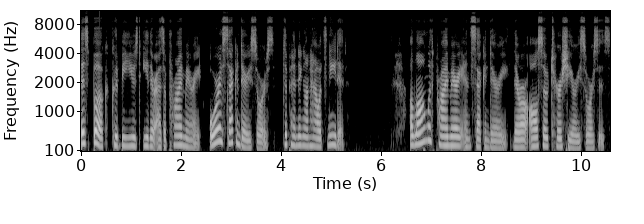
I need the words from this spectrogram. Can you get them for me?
This book could be used either as a primary or a secondary source depending on how it's needed. Along with primary and secondary, there are also tertiary sources.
